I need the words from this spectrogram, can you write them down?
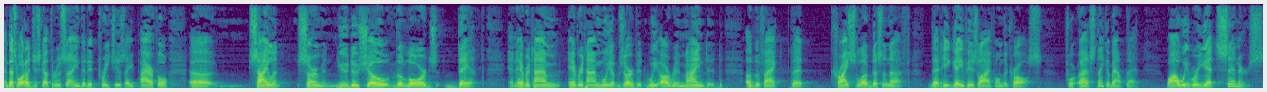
and that's what I just got through saying, that it preaches a powerful, uh, silent sermon. You do show the Lord's death. And every time, every time we observe it, we are reminded of the fact that Christ loved us enough that he gave his life on the cross for us. Think about that. While we were yet sinners,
